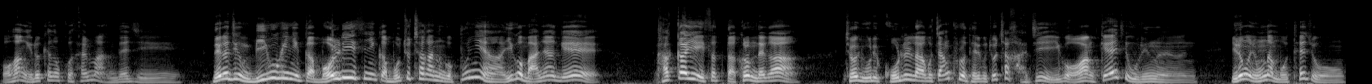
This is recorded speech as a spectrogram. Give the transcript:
어항 이렇게 놓고 살면 안 되지. 내가 지금 미국이니까 멀리 있으니까 못 쫓아가는 것 뿐이야. 이거 만약에 가까이에 있었다. 그럼 내가 저기 우리 고릴라하고 짱프로 데리고 쫓아가지. 이거 어항 깨지 우리는. 이런 건 용납 못 해줘.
